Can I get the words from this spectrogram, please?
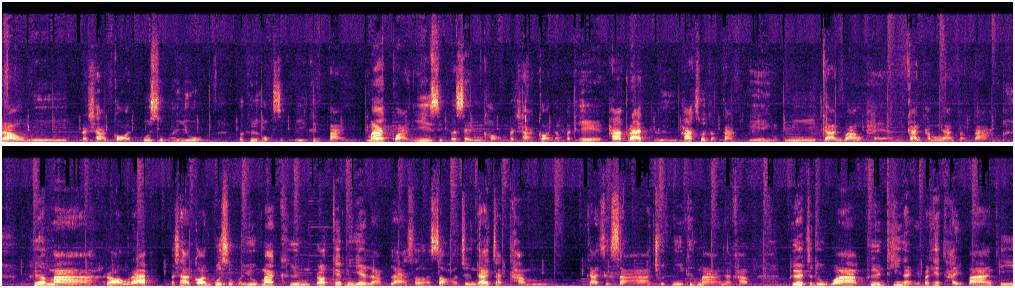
เรามีประชากรผู้สูงอายุก็คือ 60 ปีขึ้นไป มากกว่า 20%ของประชากรทั้งประเทศ ภาครัฐ หรือภาคส่วนต่างๆ เอง มีการวางแผนการทำงานต่างๆ เพื่อมารองรับประชากรผู้สูงอายุมากขึ้น Rocket Media Lab และสสจึงได้จัดทำการศึกษาชุดนี้ขึ้นมานะครับ เพื่อจะดูว่าพื้นที่ไหนในประเทศไทยบ้างที่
